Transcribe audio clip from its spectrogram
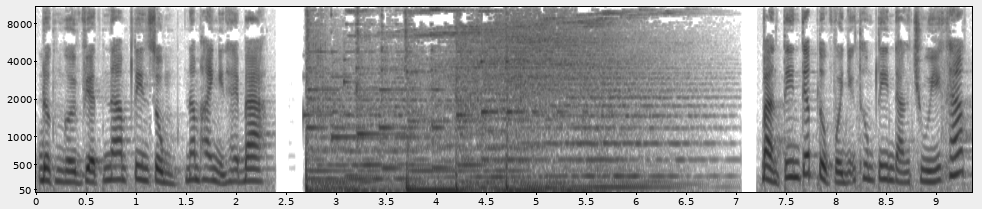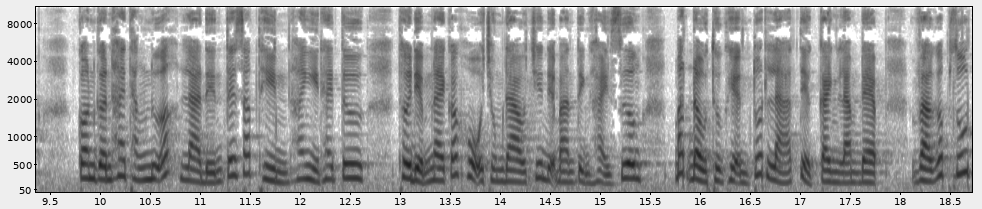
được người Việt Nam tin dùng năm 2023. Bản tin tiếp tục với những thông tin đáng chú ý khác. Còn gần 2 tháng nữa là đến Tết Giáp Thìn 2024, thời điểm này các hộ trồng đào trên địa bàn tỉnh Hải Dương bắt đầu thực hiện tuốt lá tỉa cành làm đẹp và gấp rút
